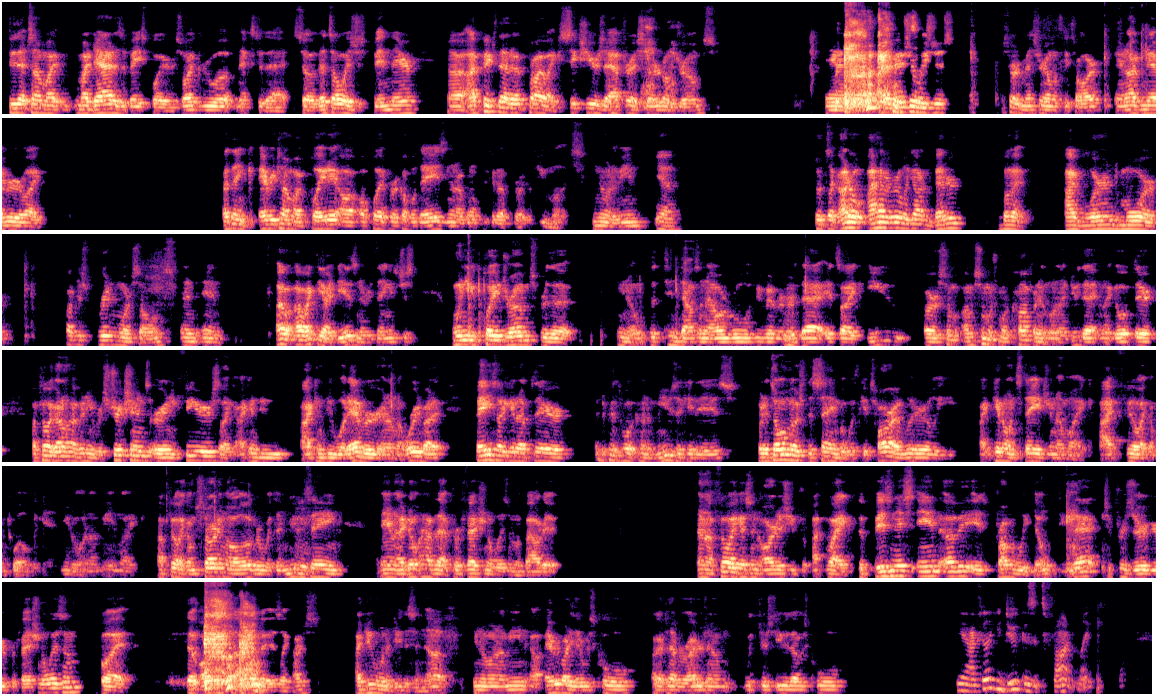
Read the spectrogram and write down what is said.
through that time, my, my dad is a bass player, so I grew up next to that. So that's always just been there. Uh, I picked that up probably like six years after I started on drums. And uh, I eventually just started messing around with guitar, and I've never like. I think every time I've played it, I'll, I'll play it for a couple of days, and then I won't pick it up for like a few months. You know what I mean? Yeah. So it's like I don't, I haven't really gotten better, but I've learned more. I've just written more songs, and and I, I like the ideas and everything. It's just when you play drums for the, you know, the ten thousand hour rule. If you've ever heard hmm. that, it's like you are some. I'm so much more confident when I do that, and I go up there. I feel like I don't have any restrictions or any fears. Like I can do, I can do whatever, and I'm not worried about it. Bass, I get up there. It depends what kind of music it is but it's almost the same. But with guitar, I literally I get on stage and I'm like, I feel like I'm 12 again. You know what I mean? Like I feel like I'm starting all over with a new Mm. thing, and I don't have that professionalism about it. And I feel like as an artist, you like the business end of it is probably don't do that to preserve your professionalism, but the artist side of it is like I just I do want to do this enough. You know what I mean? Uh, everybody there was cool. I got to have a writer's round with just you. That was cool. Yeah, I feel like you do because it's fun. Like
